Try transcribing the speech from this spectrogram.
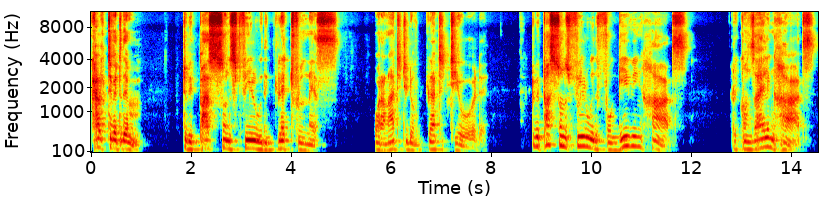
cultivate them to be persons filled with gratefulness or an attitude of gratitude, to be persons filled with forgiving hearts, reconciling hearts,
